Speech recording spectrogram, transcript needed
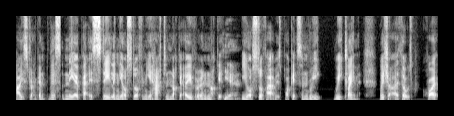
ice dragon. This Neopet is stealing your stuff, and you have to knock it over and knock it Yeah. your stuff out of its pockets and re- reclaim it, which I thought was quite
